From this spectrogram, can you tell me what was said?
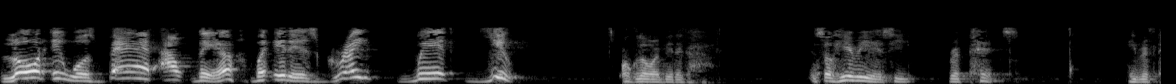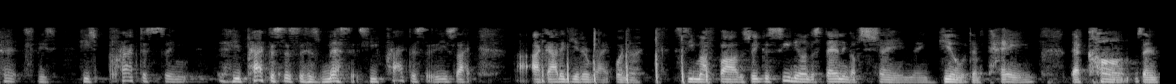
Lord, it was bad out there, but it is great with you. Oh, glory be to God. And so here he is. He repents. He repents. He's, he's practicing, he practices his message. He practices. He's like, I, I gotta get it right when I see my father. So you can see the understanding of shame and guilt and pain that comes. And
